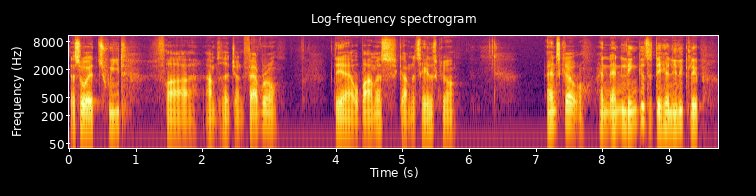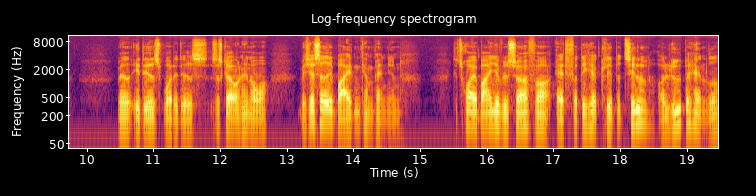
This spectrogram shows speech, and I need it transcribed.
der så jeg et tweet fra ham, der hedder John Favreau. Det er Obamas gamle taleskriver. Han skrev, han, han linkede til det her lille klip med It is what it is. Så skrev han henover, hvis jeg sad i Biden-kampagnen, så tror jeg bare, at jeg vil sørge for at få det her klippet til og lydbehandlet.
